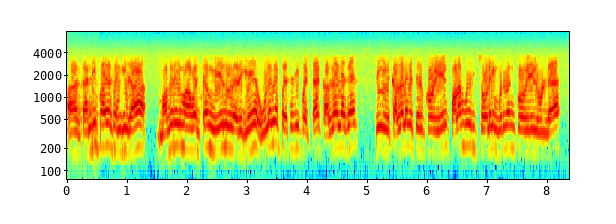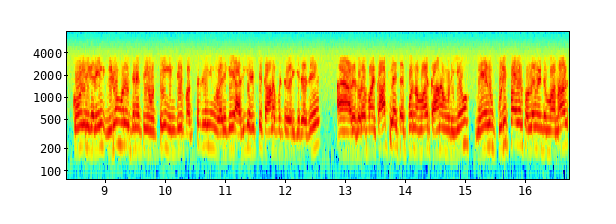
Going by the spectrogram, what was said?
ஆஹ் கண்டிப்பாக சங்கீதா. மதுரை மாவட்டம் மேலூர் அருகே உலக பிரசித்தி பெற்ற கள்ளழகர் ஸ்ரீ கள்ளழகர் திருக்கோயிலில் பழமுதிர் சோலை முருகன் கோவிலில் உள்ள கோயில்களில் விடுமுறை தினத்தை ஒட்டி இன்று பக்தர்களின் வருகை அதிகரித்து காணப்பட்டு வருகிறது. அது தொடர்பான காட்சிகளை தற்போது நம்மால் காண முடியும். மேலும் குறிப்பாக சொல்ல வேண்டுமானால்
